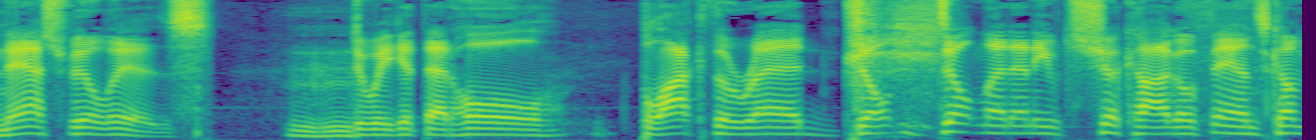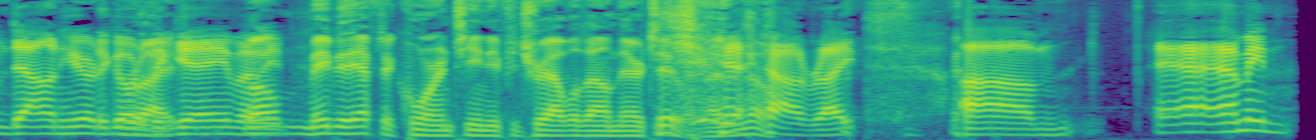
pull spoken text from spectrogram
Nashville is. Do we get that whole block the red? Don't don't let any Chicago fans come down here to go to the game. I well, mean, maybe they have to quarantine if you travel down there too. I don't know. yeah, right. um, I mean,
